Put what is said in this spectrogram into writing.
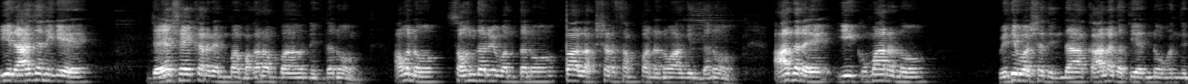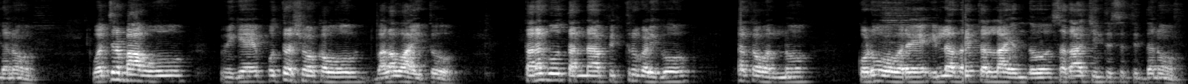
ಈ ರಾಜನಿಗೆ ಜಯಶೇಖರನೆಂಬ ಮಗನೊಬ್ಬನಿದ್ದನು. ಅವನು ಸೌಂದರ್ಯವಂತನು ಲಕ್ಷಣ ಸಂಪನ್ನನೂ ಆಗಿದ್ದನು. ಆದರೆ ಈ ಕುಮಾರನು ವಿಧಿವಶದಿಂದ ಕಾಲಗತಿಯನ್ನು ಹೊಂದಿದನು. ವಜ್ರಬಾಹುವಿಗೆ ಪುತ್ರ ಶೋಕವು ಬಲವಾಯಿತು. ತನಗೂ ತನ್ನ ಪಿತೃಗಳಿಗೂ ಪುಸ್ತಕವನ್ನು ಕೊಡುವವರೇ ಇಲ್ಲದಾಯ್ತಲ್ಲ ಎಂದು ಸದಾ ಚಿಂತಿಸುತ್ತಿದ್ದನು.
